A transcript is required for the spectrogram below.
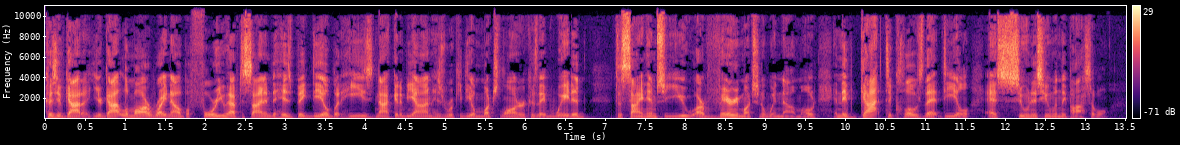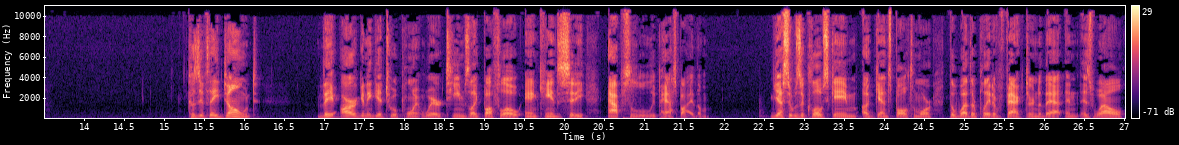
because you've got it. You've got Lamar right now before you have to sign him to his big deal, but he's not going to be on his rookie deal much longer because they've waited to sign him. So you are very much in a win now mode, and they've got to close that deal as soon as humanly possible. Because if they don't, they are going to get to a point where teams like Buffalo and Kansas City absolutely pass by them. Yes, it was a close game against Baltimore. The weather played a factor into that, and as well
